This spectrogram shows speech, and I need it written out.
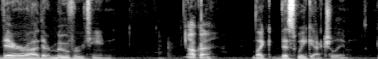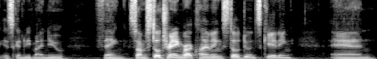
their uh, their move routine Okay. like this week actually. It's going to be my new thing. So I'm still training rock climbing, still doing skating and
